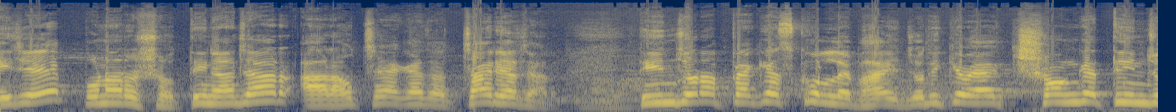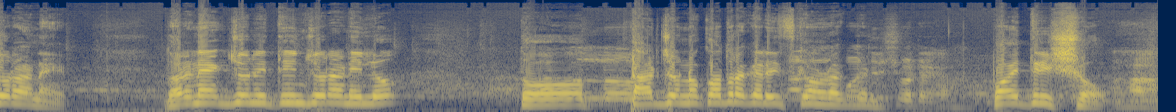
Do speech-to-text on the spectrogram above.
এই যে পনেরোশো তিন হাজার আর হচ্ছে এক হাজার চার হাজার। তিন জোড়া প্যাকেজ করলে ভাই যদি কেউ একসঙ্গে তিন জোড়া নেয় ধরেন একজনই তিন জোড়া নিল তো তার জন্য কত টাকা ডিসকাউন্ট রাখবেন? পঁয়ত্রিশশো হ্যাঁ।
